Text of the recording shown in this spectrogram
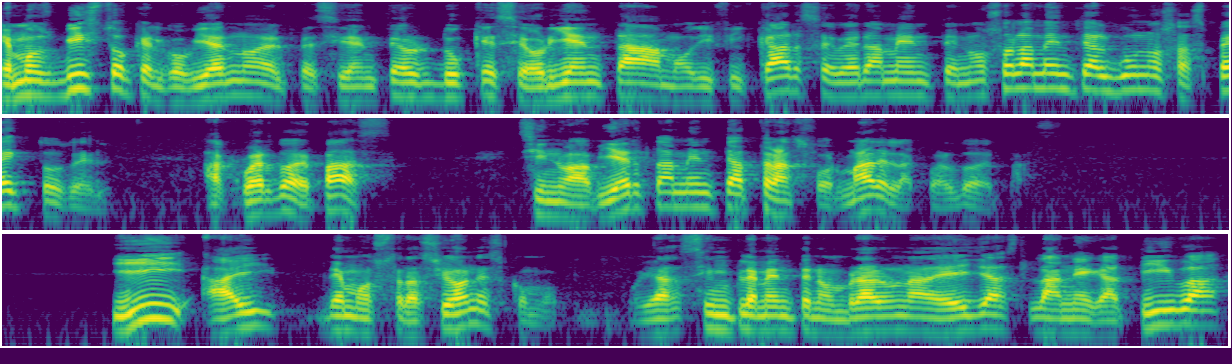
Hemos visto que el gobierno del presidente Duque se orienta a modificar severamente no solamente algunos aspectos del acuerdo de paz, sino abiertamente a transformar el acuerdo de paz. Y hay demostraciones, como voy a simplemente nombrar una de ellas, la negativa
